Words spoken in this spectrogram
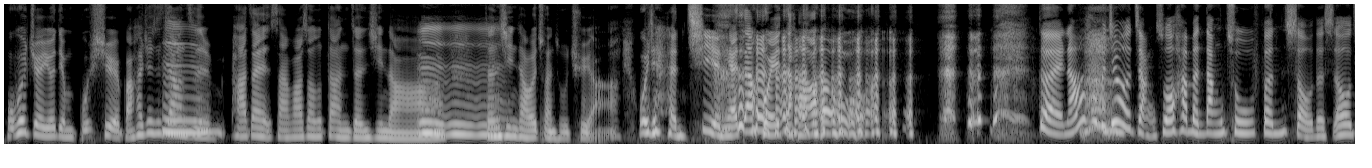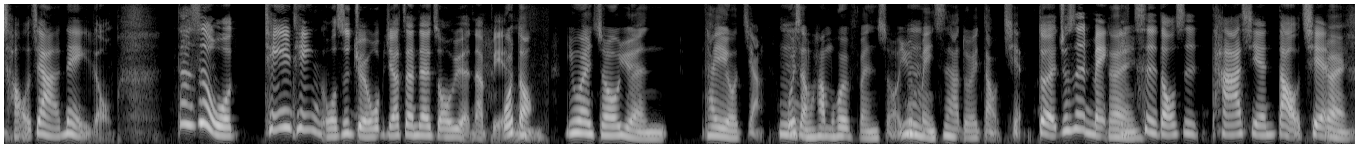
我会觉得有点不屑吧，他就是这样子趴在沙发上说当然真心的啊，嗯嗯，真心才会传出去啊，我已经很气了，你还这样回答我，对，然后他们就有讲说他们当初分手的时候吵架的内容，但是我听一听，我是觉得我比较站在周元那边，我懂，因为周远。他也有讲为什么他们会分手，嗯、因为每次他都会道歉。对，就是每一次都是他先道歉。对，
